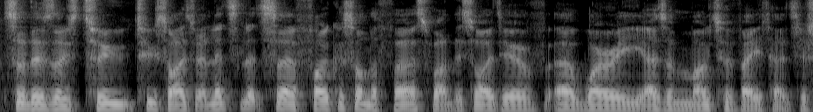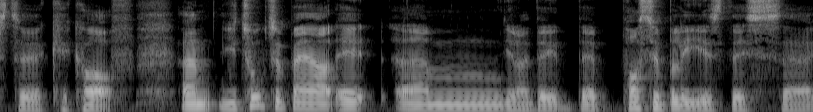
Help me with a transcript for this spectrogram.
So there's those two two sides of it. Let's let's uh, focus on the first one. This idea of uh, worry as a motivator, just to kick off. Um, you talked about it. Um, you know, there, possibly is this uh,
